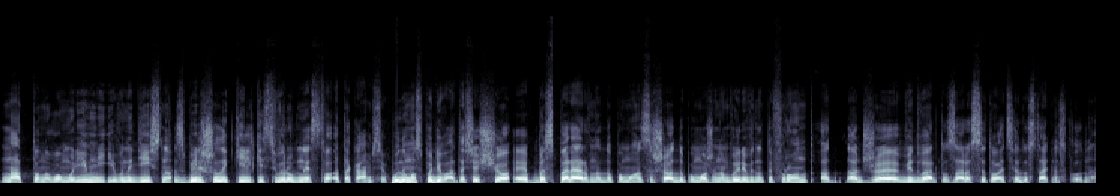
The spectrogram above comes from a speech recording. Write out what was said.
надто новому рівні, і вони дійсно збільшили кількість виробництва атакамсів. Будемо сподіватися, що е, безперервна допомога США допоможе нам вирівняти фронт, адже відверто зараз ситуація достатньо складна.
